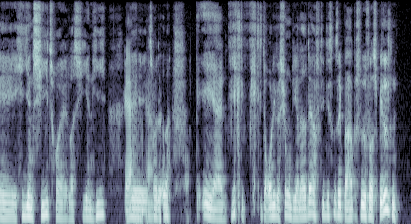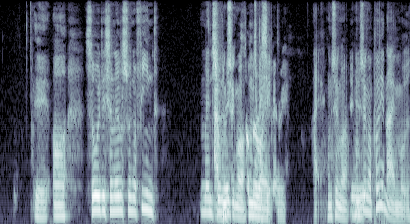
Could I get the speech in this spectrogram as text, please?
øh, He and She, tror jeg, eller She and He, Ja, øh, ja. tror jeg det hedder. Det er en virkelig, virkelig dårlig version, de har lavet der, fordi de sådan set bare har besluttet for at spille den. Øh, og Zoe de Chanel synger fint, men synger hun ikke synger som Mariah. Carey. Nej, hun synger, hun Øh, synger på sin egen måde.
